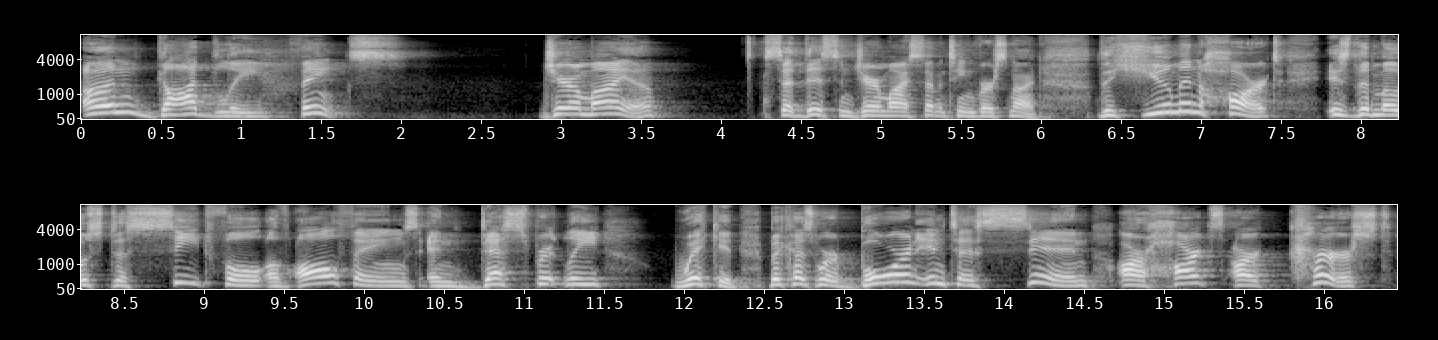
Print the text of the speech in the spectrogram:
ungodly things. Jeremiah said this in Jeremiah 17, verse 9 The human heart is the most deceitful of all things and desperately wicked. Because we're born into sin, our hearts are cursed.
